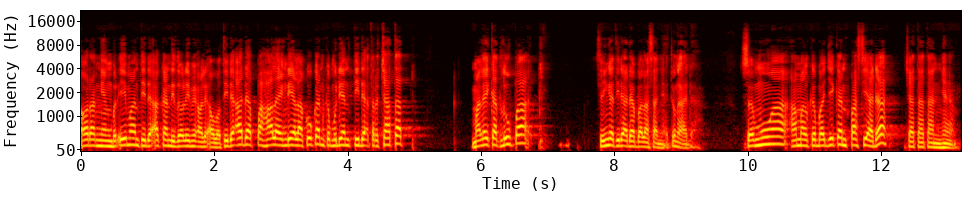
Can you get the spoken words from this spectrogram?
orang yang beriman tidak akan didolimi oleh Allah. Tidak ada pahala yang dia lakukan kemudian tidak tercatat Malaikat lupa sehingga tidak ada balasannya. Itu enggak ada. Semua amal kebajikan pasti ada catatannya.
